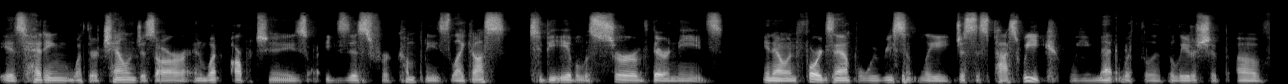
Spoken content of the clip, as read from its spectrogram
is heading, what their challenges are, and what opportunities exist for companies like us to be able to serve their needs you know and for example we recently just this past week we met with the, the leadership of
